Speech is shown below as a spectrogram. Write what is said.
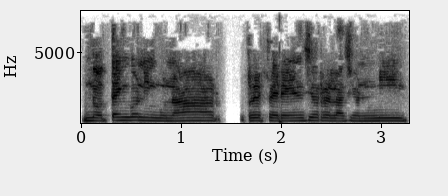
no tengo ninguna referencia o relación ni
